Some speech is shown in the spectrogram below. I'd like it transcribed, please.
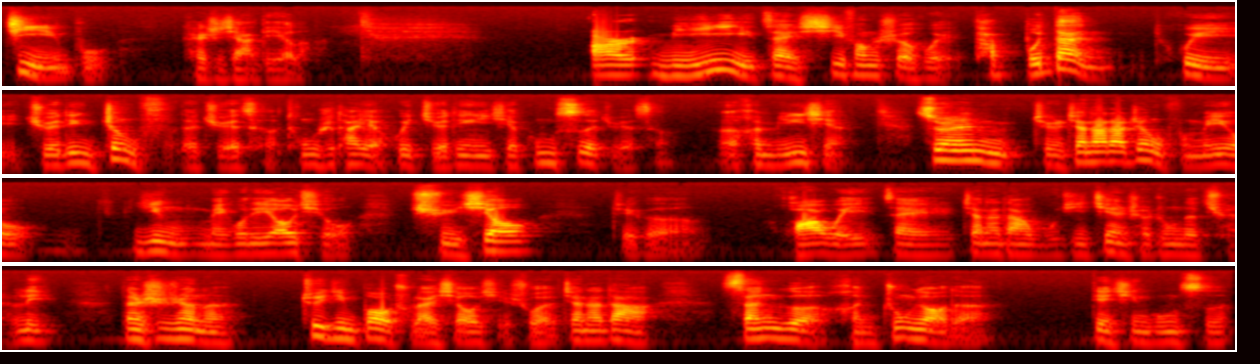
进一步开始下跌了。而民意在西方社会，它不但会决定政府的决策，同时它也会决定一些公司的决策。呃，很明显，虽然就是加拿大政府没有应美国的要求取消这个华为在加拿大五 G 建设中的权利，但实际上呢。最近爆出来消息说，加拿大三个很重要的电信公司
